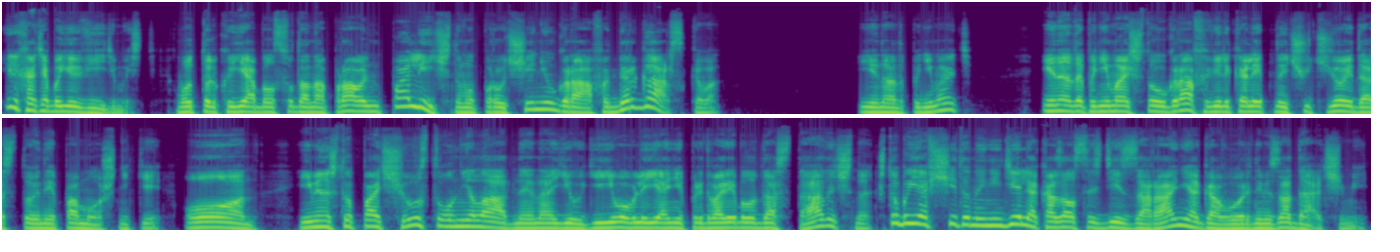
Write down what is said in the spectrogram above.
или хотя бы ее видимость. Вот только я был сюда направлен по личному поручению графа Бергарского. И надо понимать... И надо понимать, что у графа великолепное чутье и достойные помощники. Он, Именно что почувствовал неладное на юге, его влияние при дворе было достаточно, чтобы я в считанные недели оказался здесь заранее оговоренными задачами.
